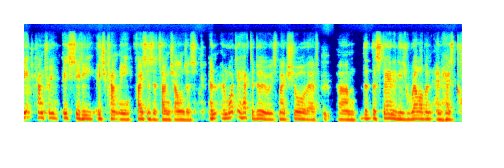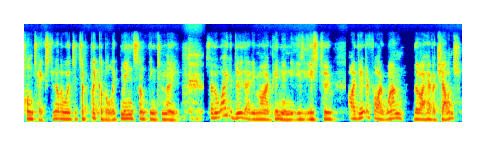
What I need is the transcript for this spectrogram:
each country, each city, each company faces its own challenges. And, and what you have to do is make sure that, um, that the standard is relevant and has context. In other words, it's applicable. It means something to me. So the way to do that, in my opinion, is, is to identify one that I have a challenge.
